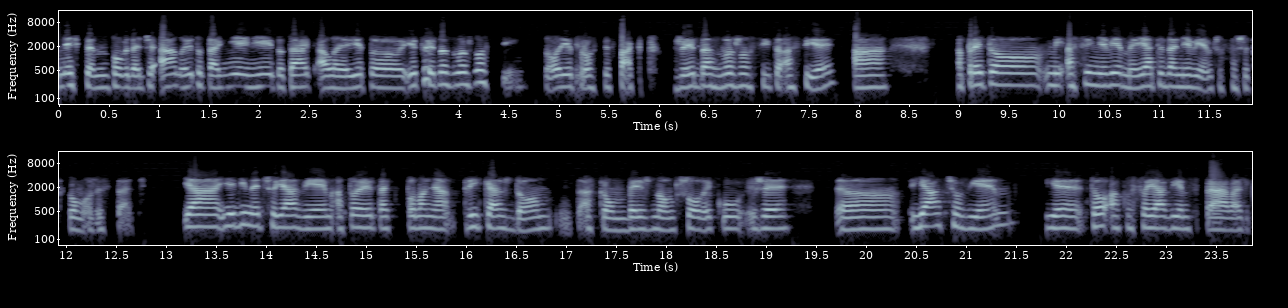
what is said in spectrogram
nechcem povedať, že áno, je to tak, nie, nie je to tak, ale je to, je to jedna z možností. To je proste fakt, že jedna z možností to asi je. A a preto my asi nevieme, ja teda neviem, čo sa všetko môže stať. Ja jediné, čo ja viem, a to je tak podľa mňa pri každom takom bežnom človeku, že uh, ja čo viem, je to, ako sa ja viem správať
